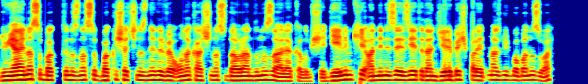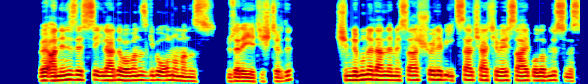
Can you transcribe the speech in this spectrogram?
Dünyaya nasıl baktığınız, nasıl bakış açınız nedir ve ona karşı nasıl davrandığınızla alakalı bir şey. Diyelim ki annenize eziyet eden ciğeri beş para etmez bir babanız var ve anneniz de size ileride babanız gibi olmamanız üzere yetiştirdi. Şimdi bu nedenle mesela şöyle bir içsel çerçeveye sahip olabilirsiniz.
